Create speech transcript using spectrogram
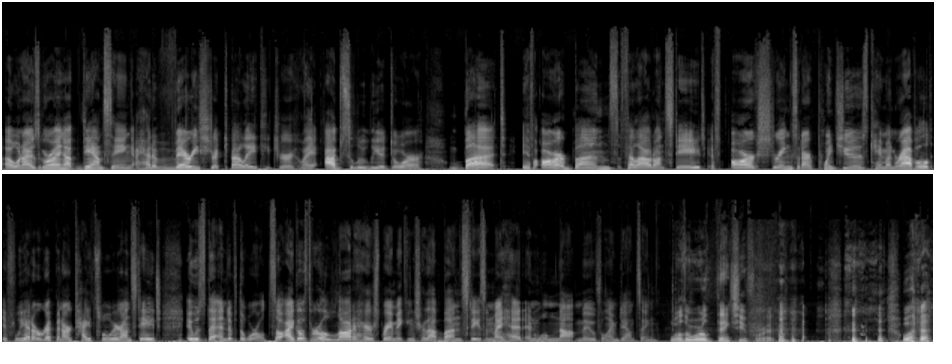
Uh, when I was growing up dancing, I had a very strict ballet teacher who I absolutely adore, but if our buns fell out on stage, if our strings and our pointe shoes came unraveled, if we had a rip in our tights while we were on stage, it was the end of the world. So I go through a lot of hairspray making sure that bun stays in my head and will not move while I'm dancing. Well, the world thanks you for it. what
